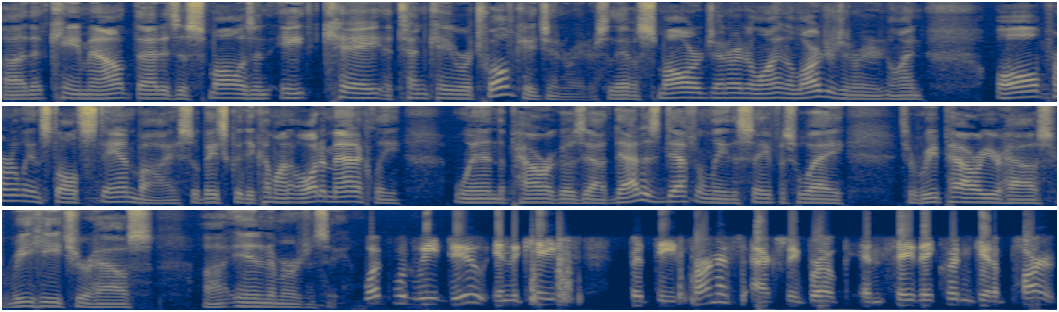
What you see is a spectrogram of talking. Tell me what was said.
uh, that came out that is as small as an 8K, a 10K, or a 12K generator. So they have a smaller generator line, a larger generator line, all permanently installed standby. So basically, they come on automatically when the power goes out. That is definitely the safest way to repower your house, reheat your house uh, in an emergency. What would we do in the case that the furnace actually broke and say they couldn't get a part?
